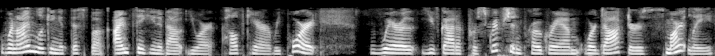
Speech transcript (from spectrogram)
when I'm looking at this book, I'm thinking about your healthcare report where you've got a prescription program where doctors smartly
